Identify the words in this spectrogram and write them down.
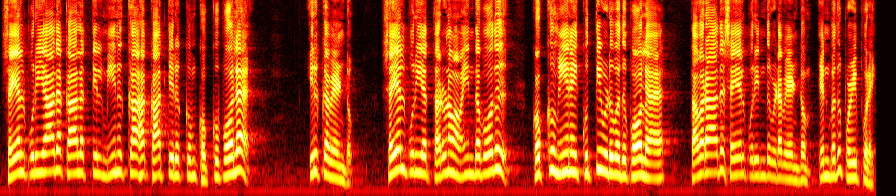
செயல் புரியாத காலத்தில் மீனுக்காக காத்திருக்கும் கொக்கு போல இருக்க வேண்டும். செயல் புரிய தருணம் அமைந்தபோது கொக்கு மீனை குத்தி விடுவது போல தவறாது செயல் புரிந்து விட வேண்டும் என்பது பொழிப்புரை.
